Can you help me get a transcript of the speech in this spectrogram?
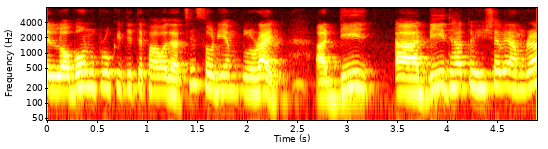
এর লবণ প্রকৃতিতে পাওয়া যাচ্ছে সোডিয়াম ক্লোরাইড। আর ডি ডি ধাতু হিসেবে আমরা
